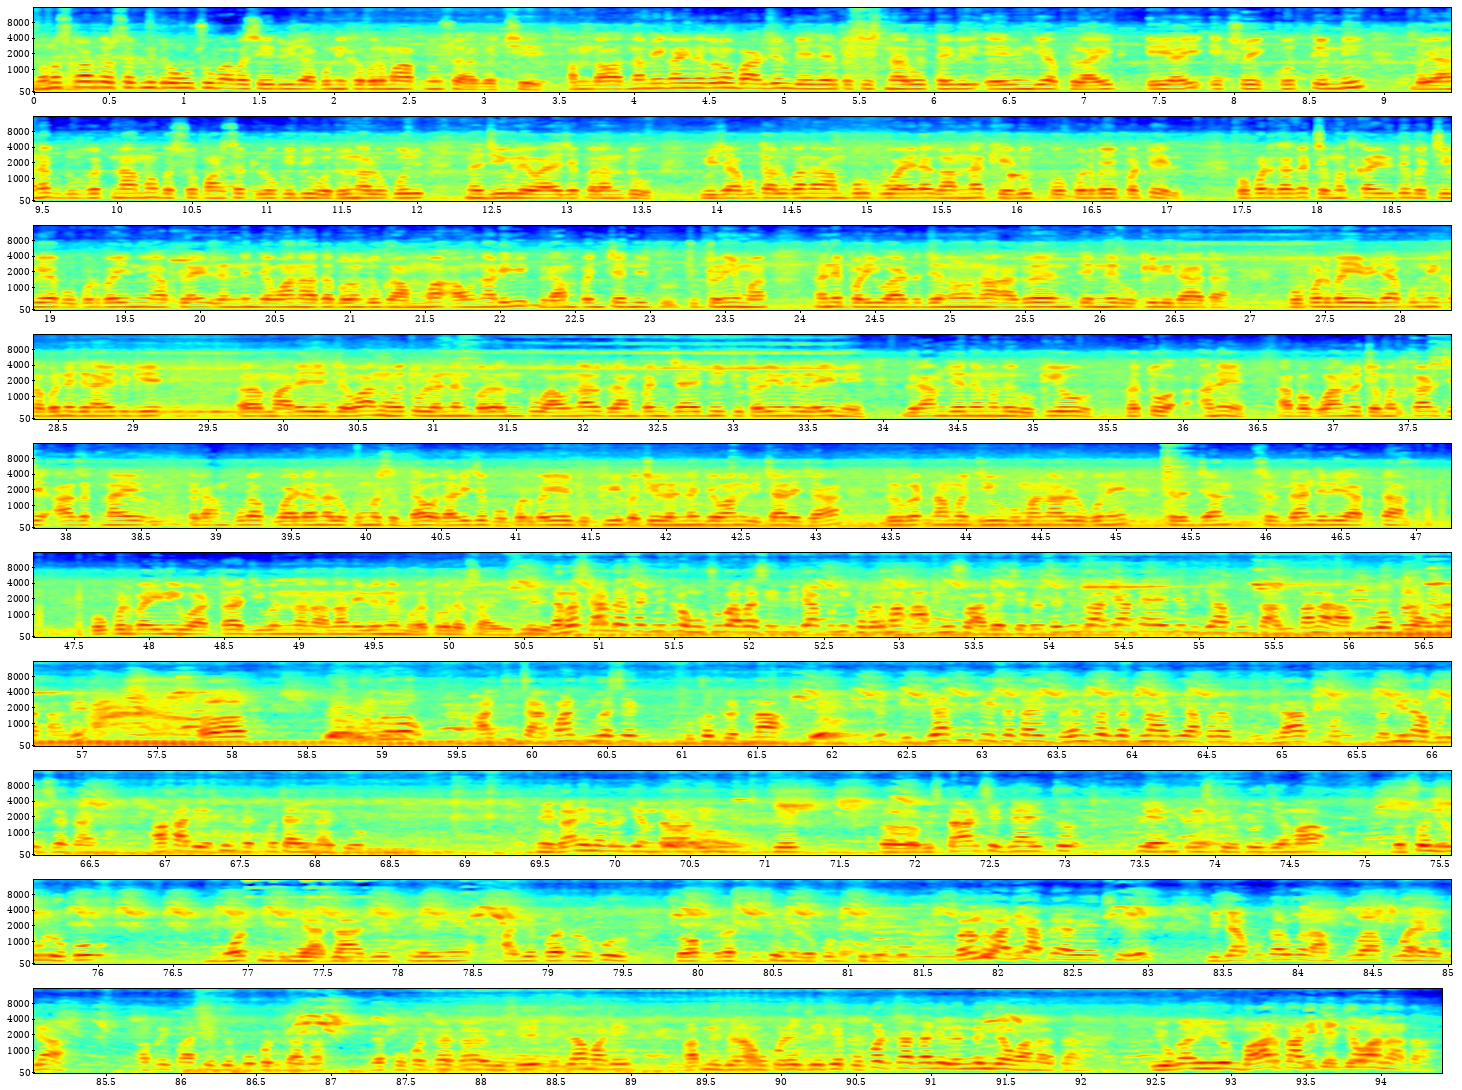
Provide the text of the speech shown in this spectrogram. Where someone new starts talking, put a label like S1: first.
S1: નમસ્કાર દર્શક મિત્રો, હું છું બાબા સૈદ વિજાપુરની ખબરમાં આપનું સ્વાગત છે. અમદાવાદના મેઘાણીનગરમાં બાર જૂન બે હજાર પચીસના રોજ થયેલી એર ઇન્ડિયા ફ્લાઇટ એઆઈ એકસો એકોતેરની ભયાનક દુર્ઘટનામાં બસો પાસઠ લોકોથી વધુના લોકોના જીવ લેવાયા છે. પરંતુ વિજાપુર તાલુકાના રામપુર કુવાયડા ગામના ખેડૂત પોપટભાઈ પટેલ પોપટ કાકા ચમત્કારી રીતે બચી ગયા. પોપટભાઈની આ ફ્લાઇટ લંડન જવાના હતા, પરંતુ ગામમાં આવનારી ગ્રામ પંચાયતની ચૂંટણીમાં અને પરિવારજનોના આગ્રહ તેમને રોકી લીધા હતા. પોપટભાઈએ વિજાપુરની ખબરને જણાવ્યું હતું કે મારે જવાનું હતું લંડન, પરંતુ આવનાર ગ્રામ પંચાયતની ચૂંટણીઓને લઈને ગ્રામજનોએ મને રોક્યો હતો અને આ ભગવાનનો ચમત્કાર છે. આ ઘટનાએ રામપુરા કુવાડાના લોકોમાં શ્રદ્ધા વધારી છે. પોપટભાઈએ ચૂંટણી પછી લંડન જવાનું વિચારે છે. આ દુર્ઘટનામાં જીવ ગુમાવનાર લોકોને શ્રદ્ધાંજલિ આપતા પોપટભાઈની વાર્તા જીવનના નાના નિર્ણયને મહત્વ દર્શાવ્યું છે.
S2: નમસ્કાર દર્શક મિત્રો, હું છું બાબા સહિત વિજાપુરની ખબરમાં આપનું સ્વાગત છે. દર્શક મિત્રો, આજે આપણે આવ્યા છે વિજાપુર તાલુકાના રામપુરો કુવાદરા ખાને. મિત્રો, આજથી ચાર પાંચ દિવસ એક દુઃખદ ઘટના, એક ઇતિહાસની કહી શકાય, એક ભયંકર ઘટના જે આપણા ગુજરાતમાં કદી ના ભૂલી શકાય. આખા દેશને હચમચાવી નાખ્યો. મેઘાણીનગર જે અમદાવાદનું જે વિસ્તાર છે, જ્યાં એક પ્લેન ક્રેશ થયું હતું, જેમાં બસો નેવું લોકો મોત નીકળ્યા હતા જેથી લઈને આજે પર લોકો શોકગ્રસ્ત છે અને લોકો દુઃખી રહે છે. પરંતુ આજે આપણે આવ્યા છીએ વિજાપુર તાલુકા રામપુરા કુવાયડા જ્યાં આપણી પાસે છે પોપટ કાકા. પોપટ કાકા વિશે એટલા માટે આપને જણાવવું પડે છે કે પોપટ કાકા જે લંડન જવાના હતા યોગાની યોગ બાર તારીખે જ જવાના હતા.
